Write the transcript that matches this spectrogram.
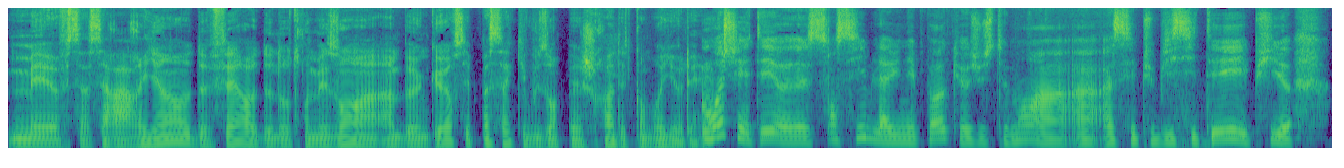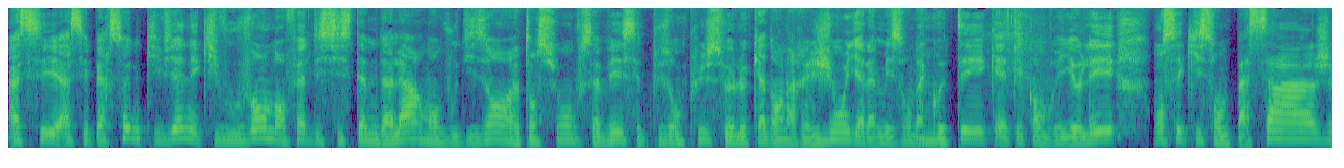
mais ça sert à rien de faire de notre maison un, un bunker. C'est pas ça qui vous empêchera d'être cambriolé. Moi, j'ai été euh, sensible à une époque, justement, à, à- à ces publicités et puis euh, à, ces, à ces personnes qui viennent et qui vous vendent en fait des systèmes d'alarme en vous disant attention, vous savez, c'est de plus en plus le cas dans la région. Il y a la maison d'à Mm. côté qui a été cambriolée. On sait qu'ils sont de passage.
